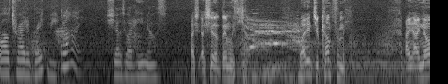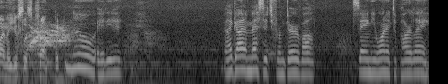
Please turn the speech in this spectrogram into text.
Dervahl tried to break me. Lie. Shows what he knows. I, sh I should have been with you. Why didn't you come for me? I, I know I'm a useless trunk, but No, idiot. I got a message from Dervahl saying he wanted to parlay.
